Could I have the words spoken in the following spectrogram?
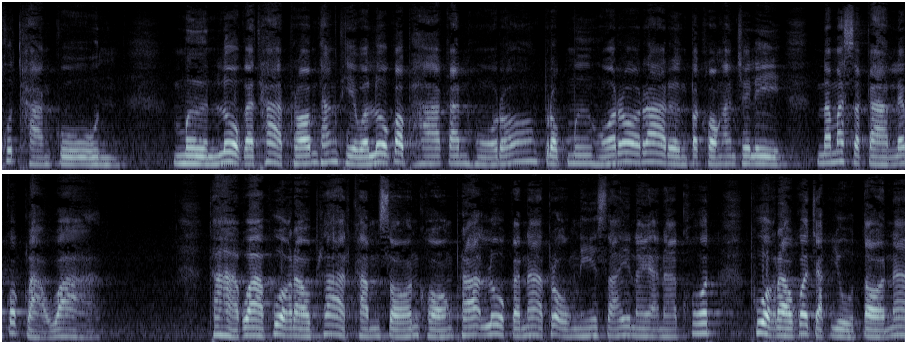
พุทธางกูลหมื่นโลกธาตุพร้อมทั้งเทวโลกก็พากันโห่ร้อง ปรบมือหัวร่อร่าเริงประคองอัญเชลี นมัสการแล้วก็กล่าวว่า ถ้าหากว่าพวกเราพลาดคำสอนของพระโลกนาถพระองค์นี้ไซในอนาคต พวกเราก็จะอยู่ต่อหน้า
